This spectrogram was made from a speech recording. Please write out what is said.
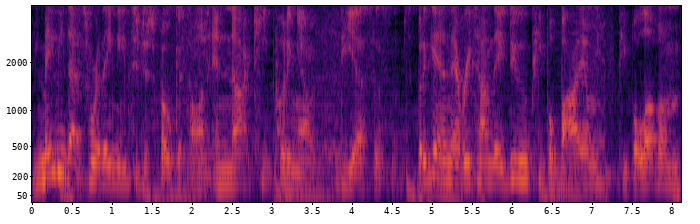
maybe that's where they need to just focus on and not keep putting out DS systems. But again, every time they do, people buy them, people love them,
